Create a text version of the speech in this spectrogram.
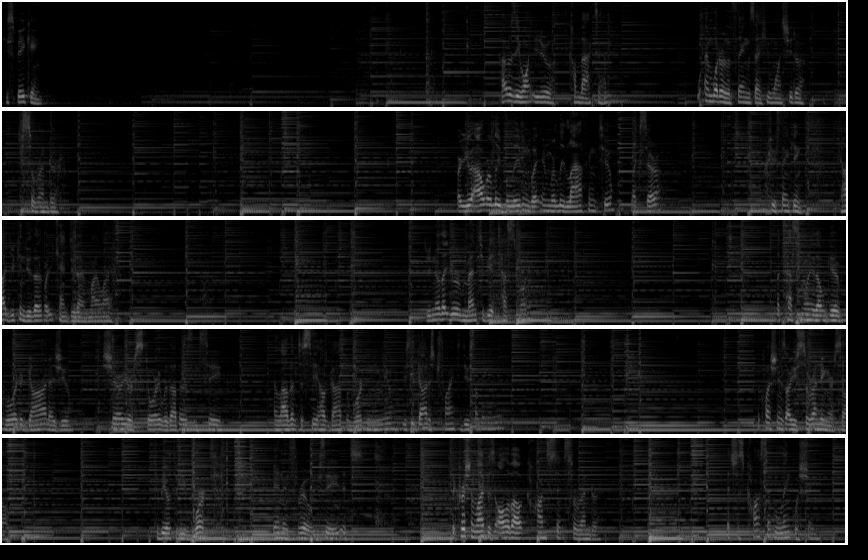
He's speaking. How does he want you to come back to him? And what are the things that he wants you to surrender? Are you outwardly believing but inwardly laughing too, like Sarah? Are you thinking, God, you can do that, but you can't do that in my life? Do you know that you're meant to be a testimony? A testimony that will give glory to God as you share your story with others and see, and allow them to see how God's been working in you. You see, God is trying to do something in you. Question is are you surrendering yourself to be able to be worked in and through? You see, it's the Christian life is all about constant surrender. It's just constant relinquishing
